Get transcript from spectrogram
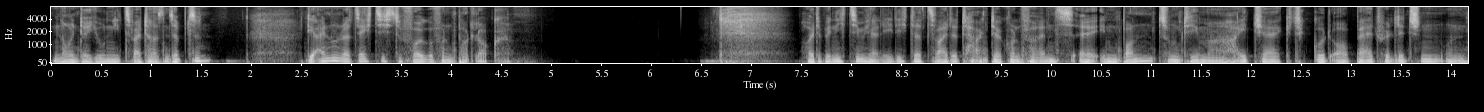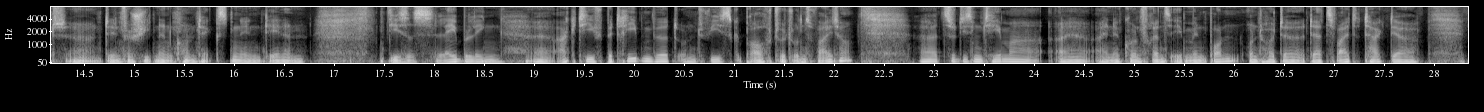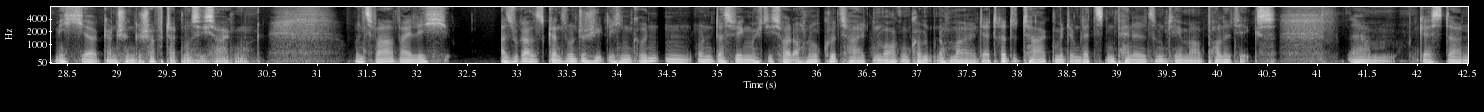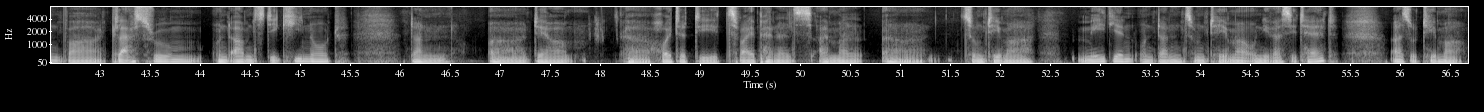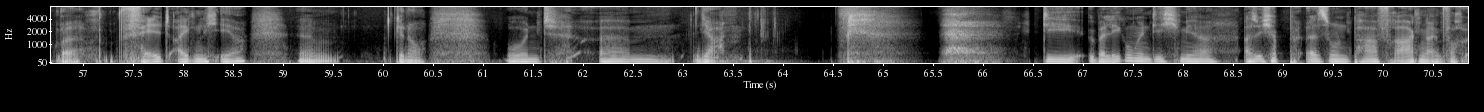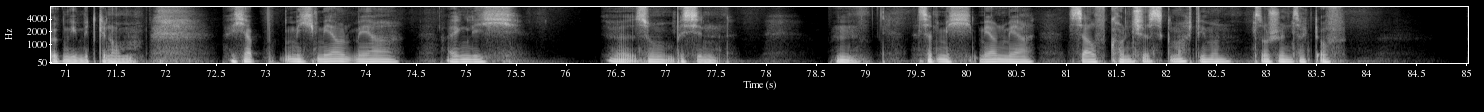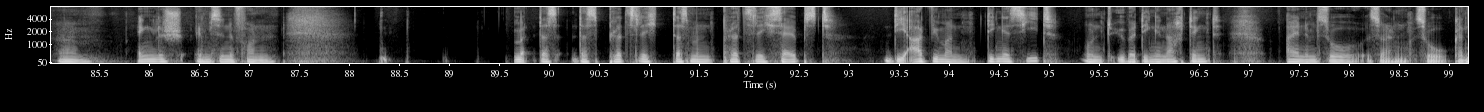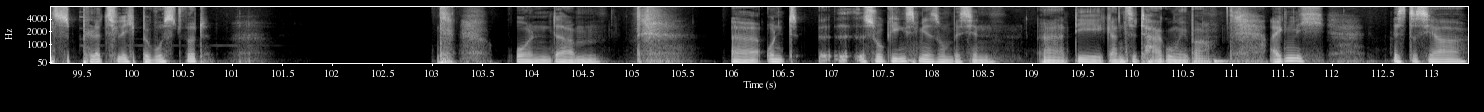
9. Juni 2017, die 160. Folge von Podlog. Heute bin ich ziemlich erledigt. Der zweite Tag der Konferenz äh, in Bonn zum Thema Hijacked, Good or Bad Religion und äh, den verschiedenen Kontexten, in denen dieses Labeling äh, aktiv betrieben wird und wie es gebraucht wird und so weiter. Äh, zu diesem Thema äh, eine Konferenz eben in Bonn und heute der zweite Tag, der mich äh, ganz schön geschafft hat, muss ich sagen. Und zwar, weil ich also aus ganz unterschiedlichen Gründen und deswegen möchte ich es heute auch nur kurz halten. Morgen kommt nochmal der dritte Tag mit dem letzten Panel zum Thema Politics. Ähm, gestern war Classroom und abends die Keynote. Dann äh, der äh, heute die zwei Panels einmal äh, zum Thema Medien und dann zum Thema Universität. Also Thema äh, Feld eigentlich eher. Ähm, genau. Und ähm, ja, die Überlegungen, die ich mir, also ich habe äh, so ein paar Fragen einfach irgendwie mitgenommen. Ich habe mich mehr und mehr eigentlich äh, so ein bisschen, hm, es hat mich mehr und mehr self-conscious gemacht, wie man so schön sagt auf ähm, Englisch im Sinne von, dass, dass plötzlich, dass man plötzlich selbst die Art, wie man Dinge sieht und über Dinge nachdenkt, einem so sagen, so ganz plötzlich bewusst wird. Und, ähm, äh, und äh, so ging es mir so ein bisschen äh, die ganze Tagung über. Eigentlich ist das ja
